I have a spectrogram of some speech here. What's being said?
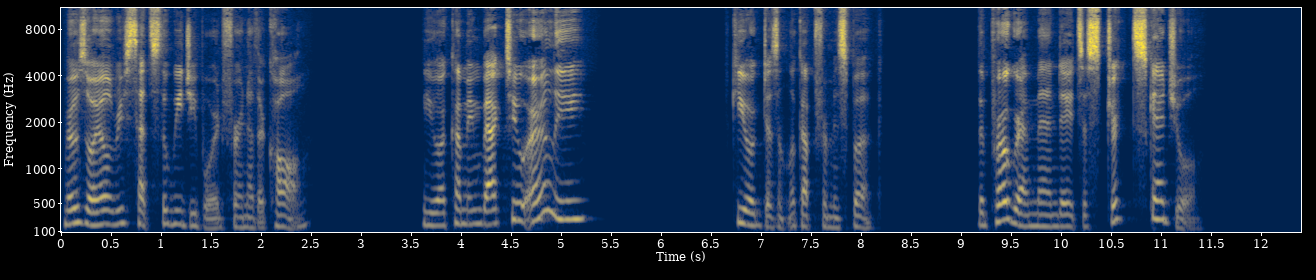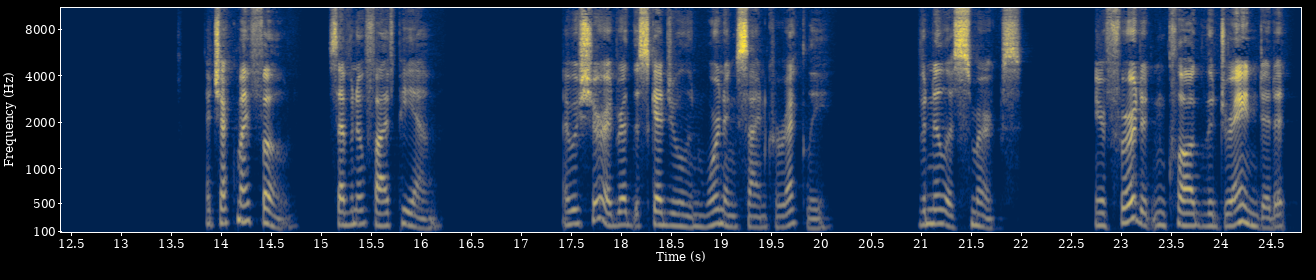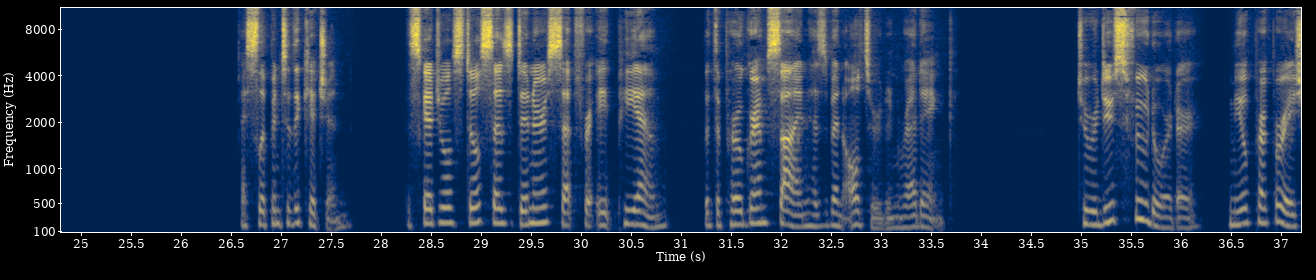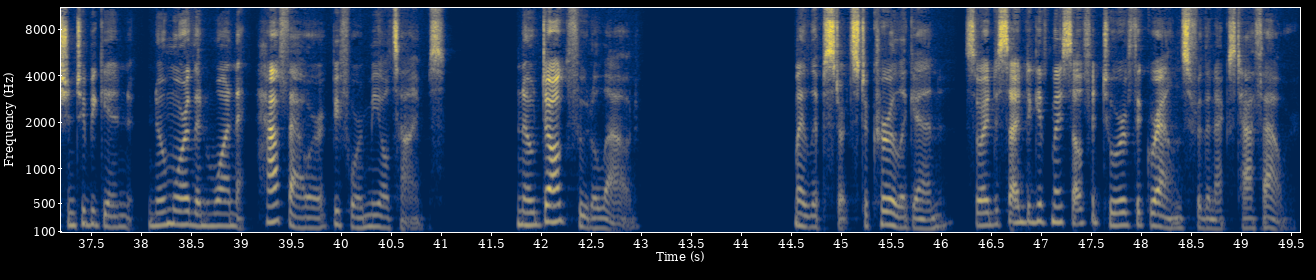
Rose Oil resets the Ouija board for another call. You are coming back too early, Georg doesn't look up from his book. The program mandates a strict schedule. I check my phone, 7:05 p.m. I was sure I'd read the schedule and warning sign correctly. Vanilla smirks. Your fur didn't clog the drain, did it? I slip into the kitchen. The schedule still says dinner is set for 8 p.m., but the program sign has been altered in red ink. To reduce food order, meal preparation to begin no more than one half hour before meal times. No dog food allowed. My lip starts to curl again, so I decide to give myself a tour of the grounds for the next half hour.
